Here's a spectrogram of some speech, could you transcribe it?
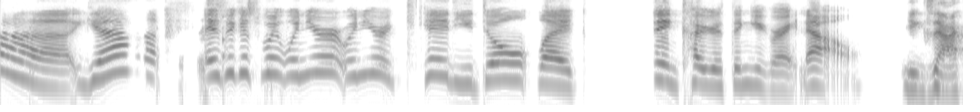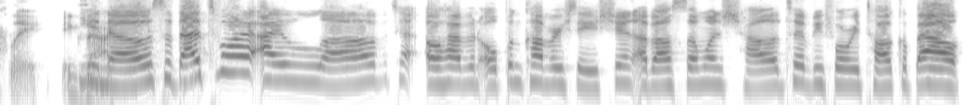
Yeah, yeah. It's because when, when you're when you're a kid, you don't like think how you're thinking right now. Exactly. Exactly. You know, so that's why I love to oh, have an open conversation about someone's childhood before we talk about,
